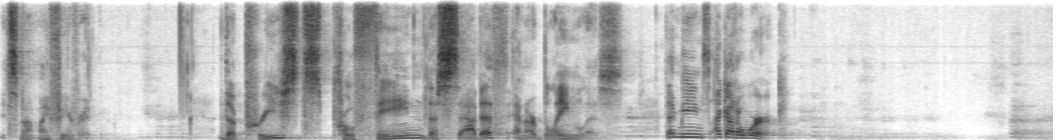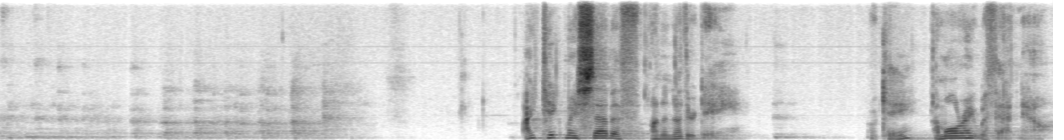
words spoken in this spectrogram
It's not my favorite. The priests profane the Sabbath and are blameless. That means I got to work. I take my Sabbath on another day. Okay? I'm all right with that now.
